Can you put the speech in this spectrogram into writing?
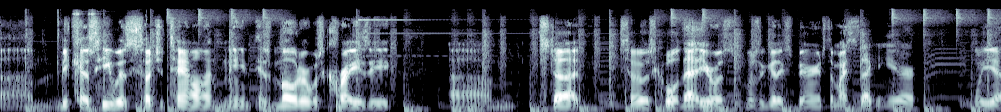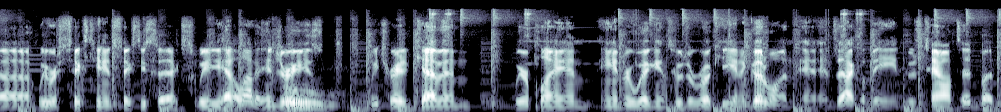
um, because he was such a talent and he, his motor was crazy, um, stud. So it was cool. That year was was a good experience. Then my second year, we uh, we were 16 and 66. We had a lot of injuries. Ooh. We traded Kevin. We were playing Andrew Wiggins, who's a rookie and a good one, and, and Zach LaVine, who's talented. But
